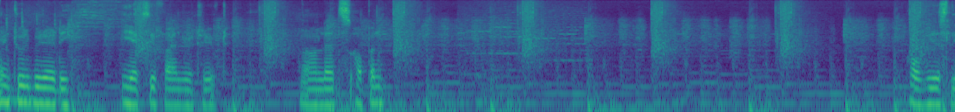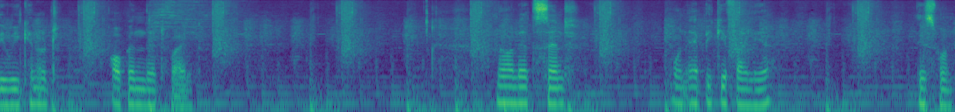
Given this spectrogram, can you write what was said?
and it will be ready. Exe file retrieved. Now let's open. Obviously we cannot open that file. Now let's send one apk file here. This one.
